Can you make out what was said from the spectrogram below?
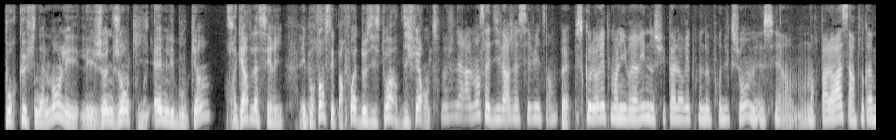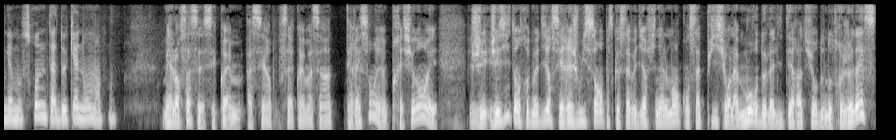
pour que finalement les, les jeunes gens qui aiment les bouquins regardent la série. Et pourtant, c'est parfois deux histoires différentes. Moi, généralement, ça diverge assez vite. Hein. Ouais. Puisque le rythme en librairie ne suit pas le rythme de production, mais c'est un- on en reparlera, c'est un peu comme Game of Thrones, t'as deux canons maintenant. Mais alors ça, c'est quand même assez, c'est quand même assez intéressant et impressionnant. Et j'hésite entre me dire c'est réjouissant parce que ça veut dire finalement qu'on s'appuie sur l'amour de la littérature de notre jeunesse,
